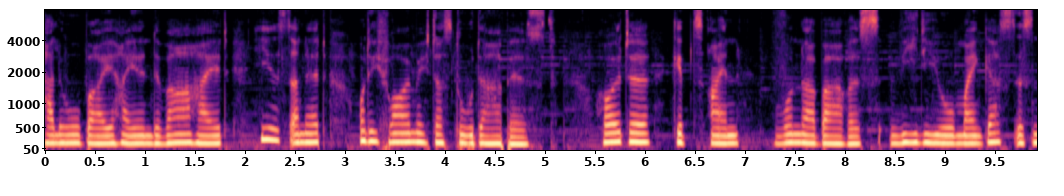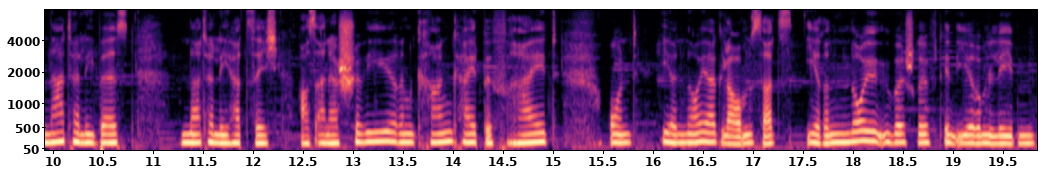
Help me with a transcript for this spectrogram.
Hallo bei Heilende Wahrheit. Hier ist Annette und ich freue mich, dass du da bist. Heute gibt es ein wunderbares Video. Mein Gast ist Natalie Best. Natalie hat sich aus einer schweren Krankheit befreit und ihr neuer Glaubenssatz, ihre neue Überschrift in ihrem Leben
